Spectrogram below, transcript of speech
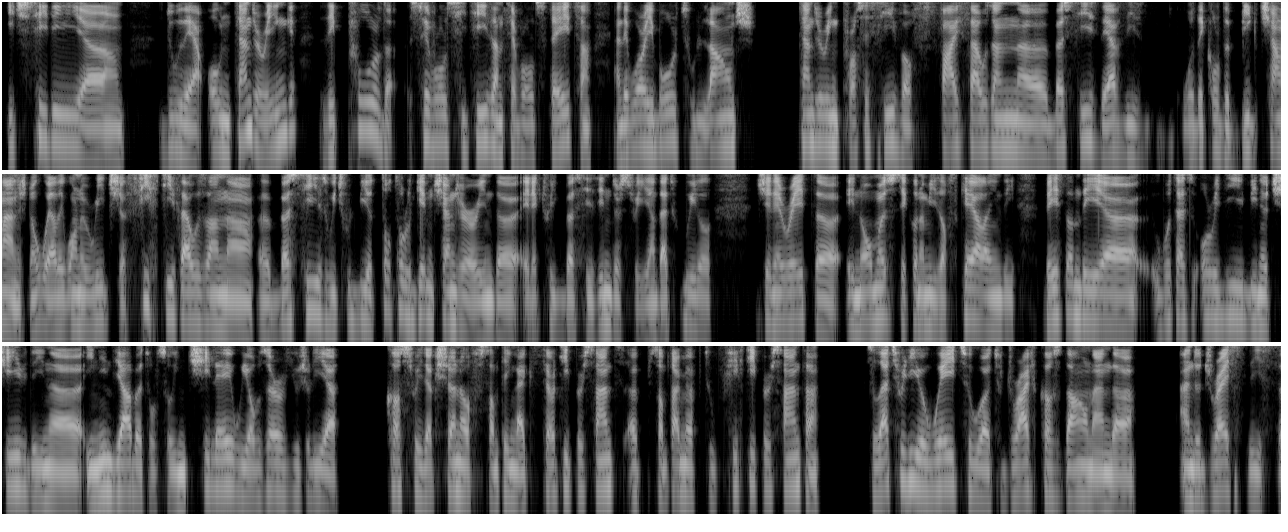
each city uh, do their own tendering, they pulled several cities and several states, uh, and they were able to launch tendering processes of 5,000 uh, buses. They have these what they call the big challenge, no, where they want to reach 50,000 uh, uh, buses, which would be a total game changer in the electric buses industry. And that will generate uh, enormous economies of scale in the based on the uh, what has already been achieved in uh, in India but also in Chile we observe usually a cost reduction of something like 30% up sometime up to 50% so that's really a way to uh, to drive costs down and and address this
